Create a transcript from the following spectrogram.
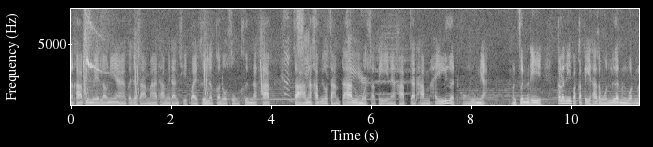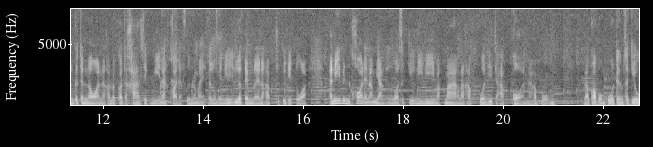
นะครับลุงเวทแล้วเนี่ยก็จะสามารถทำให้ดันชีตไวขึ้น แล้วก็โดดสูงขึ้นนะครับ3นะครับเลเวล3ถ้าลุงหมดสตินะครับจะทำให้เลือดของลุงเนี่ย มันฟื้นทันที กรณีปกติถ้าสมมติเลือดมันหมดมันก็จะนอนนะครับ แล้วก็จะคาน10วินะกว่าจะฟื้นมาใหม่ แต่ลงเพนนี้เลือดเต็มเลยนะครับ สกิลติดตัว อันนี้เป็นข้อแนะนำอย่างหนึ่งว่าสกิลนี้ดีมากๆนะครับ ควรที่จะอัพก่อนนะครับผม แล้วก็ผมพูดถึงสกิล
